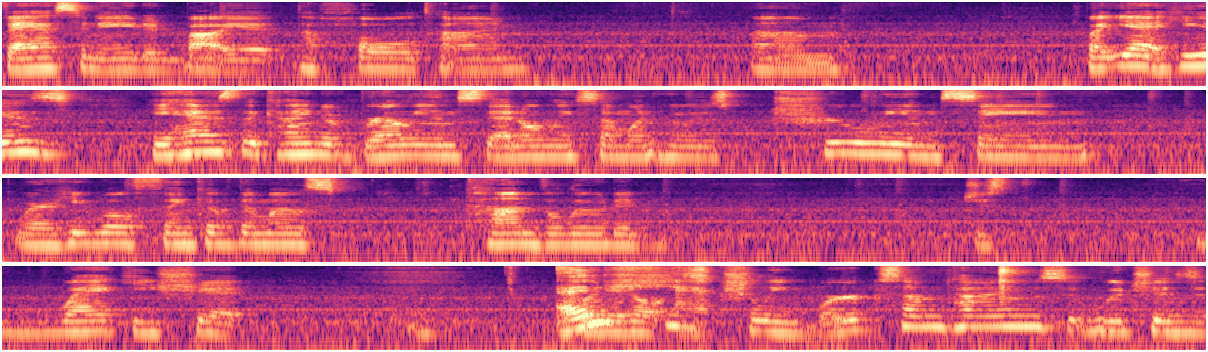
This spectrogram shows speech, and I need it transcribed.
fascinated by it the whole time. Um, but yeah, he is. He has the kind of brilliance that only someone who is truly insane, where he will think of the most convoluted, just wacky shit And but it'll he's- actually work sometimes, which is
